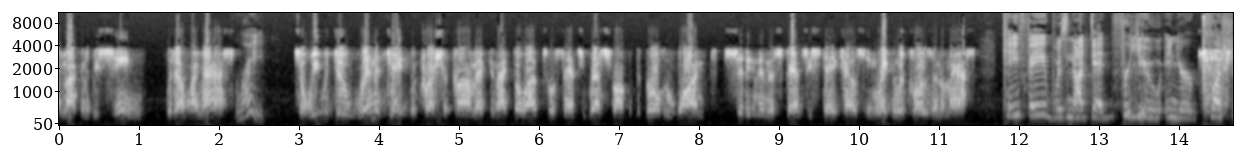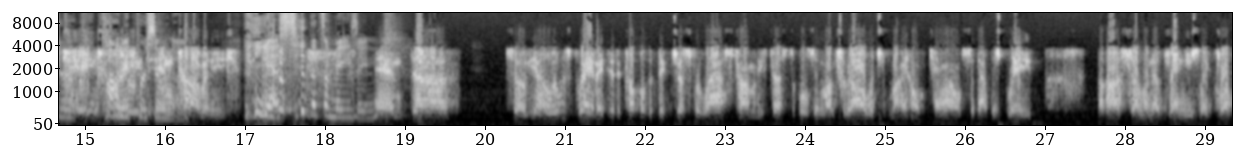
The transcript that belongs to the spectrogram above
I'm not going to be seen without my mask. Right. So we would do win a date with Crusher Comic, and I'd go out to a fancy restaurant with the girl who won, sitting in this fancy steakhouse in regular clothes and a mask. Kayfabe was not dead for you in your Crusher comic in comedy. yes, that's amazing. And uh, so, you know, it was great. I did a couple of the big Just for Laughs comedy festivals in Montreal, which is my hometown, so that was great. Uh, selling at venues like Club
